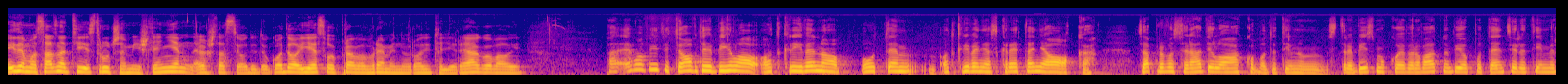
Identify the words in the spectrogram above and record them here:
idemo saznati stručno mišljenje šta se ovdje dogodilo. Jesu li pravo vremeno roditelji reagovali? Pa evo vidite, ovdje je bilo otkriveno putem otkrivanja skretanja oka. Zapravo se radilo o akomodativnom strebizmu koji je verovatno bio potenciran time,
